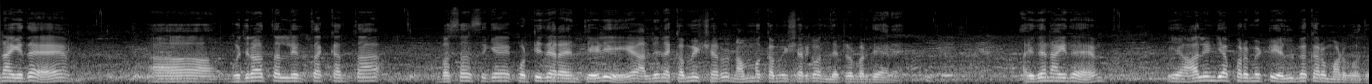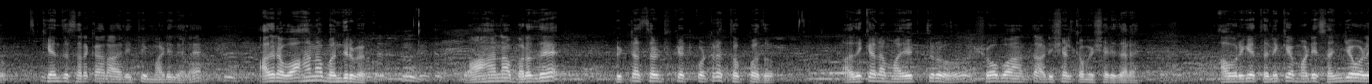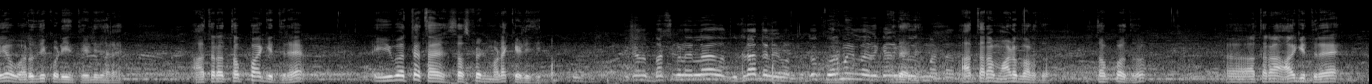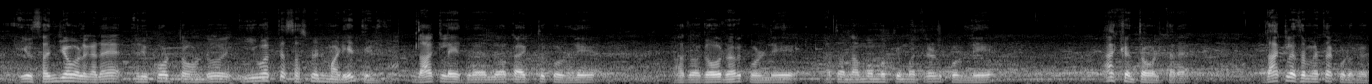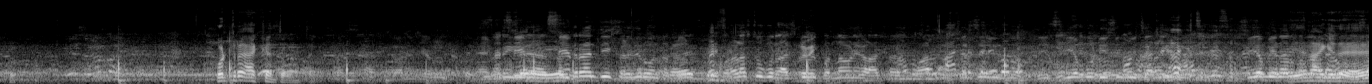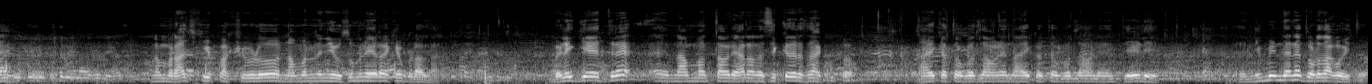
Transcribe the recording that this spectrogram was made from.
ಏನಾಗಿದೆ? ಗುಜರಾತಲ್ಲಿರ್ತಕ್ಕಂಥ ಬಸ್ಸಸ್ಗೆ ಕೊಟ್ಟಿದ್ದಾರೆ ಅಂತೇಳಿ ಅಲ್ಲಿನ ಕಮಿಷನರು, ನಮ್ಮ ಕಮಿಷನರ್ಗೆ ಒಂದು ಲೆಟರ್ ಬರೆದಿದ್ದಾರೆ. ಇದೇನಾಗಿದೆ? ಈ ಆಲ್ ಇಂಡಿಯಾ ಪರ್ಮಿಟ್ ಎಲ್ಲಿ ಬೇಕಾದ್ರೂ ಮಾಡ್ಬೋದು. ಕೇಂದ್ರ ಸರ್ಕಾರ ಆ ರೀತಿ ಮಾಡಿದ್ದಾರೆ. ಆದರೆ ವಾಹನ ಬಂದಿರಬೇಕು. ವಾಹನ ಬರದೆ ಫಿಟ್ನೆಸ್ ಸರ್ಟಿಫಿಕೇಟ್ ಕೊಟ್ಟರೆ ತಪ್ಪದು. ಅದಕ್ಕೆ ನಮ್ಮ ಆಯುಕ್ತರು ಶೋಭಾ ಅಂತ ಅಡಿಷನಲ್ ಕಮಿಷನರ್ ಇದ್ದಾರೆ. ಅವರಿಗೆ ತನಿಖೆ ಮಾಡಿ ಸಂಜೆ ಒಳಗೆ ವರದಿ ಕೊಡಿ ಅಂತ ಹೇಳಿದ್ದಾರೆ. ಆ ಥರ ತಪ್ಪಾಗಿದ್ದರೆ ಇವತ್ತೇ ತ ಸಸ್ಪೆಂಡ್ ಮಾಡೋಕ್ಕೆ ಹೇಳಿದ್ದೀನಿ. ಯಾಕಂದ್ರೆ ಬಸ್ಗಳೆಲ್ಲ ಗುಜರಾತಲ್ಲಿರುವಂಥದ್ದು ಕೋರ್ಮಂಗಲ ಆ ಥರ ಮಾಡಬಾರ್ದು. ತಪ್ಪದು. ಆ, ಆ ಥರ ಆಗಿದ್ದರೆ ಇವು ಸಂಜೆ ಒಳಗಡೆ ರಿಪೋರ್ಟ್ ತೊಗೊಂಡು ಇವತ್ತೇ ಸಸ್ಪೆಂಡ್ ಮಾಡಿ ಅಂತ ಹೇಳಿದ್ದೀನಿ. ದಾಖಲೆ ಇದ್ದರೆ ಲೋಕಾಯುಕ್ತ ಕೊಡಲಿ ಅಥವಾ ಗವರ್ನರ್ ಕೊಡಲಿ ಅಥವಾ ನಮ್ಮ ಮುಖ್ಯಮಂತ್ರಿಗಳು ಕೊಡಲಿ ಆ್ಯಕ್ಷನ್ ತೊಗೊಳ್ತಾರೆ. ದಾಖಲೆ ಸಮೇತ ಕೊಡಬೇಕು. ಕೊಟ್ಟರೆ ಆ್ಯಕ್ಷನ್ ತೊಗೊಳ್ತಾರೆ. ಸಂಕ್ರಾಂತಿ ಕಳೆದಿರುವಂತಹ ಬಹಳಷ್ಟು ಒಬ್ಬರು ರಾಜಕೀಯ ಬದಲಾವಣೆಗಳಾಗ್ತವೆ ಏನಾಗಿದೆ? ನಮ್ಮ ರಾಜಕೀಯ ಪಕ್ಷಗಳು ನಮ್ಮನ್ನು ನೀವು ಸುಮ್ಮನೆ ಇರೋಕೆ ಬಿಡಲ್ಲ. ಬೆಳಿಗ್ಗೆ ಇದ್ದರೆ ನಮ್ಮಂಥವ್ರು ಯಾರನ್ನ ಸಿಕ್ಕಿದ್ರೆ ಸಾಕು. ನಾಯಕತ್ವ ಬದಲಾವಣೆ ನಾಯಕತ್ವ ಬದಲಾವಣೆ ಅಂತೇಳಿ ನಿಮ್ಮಿಂದನೇ ದೊಡ್ಡದಾಗೋಯ್ತು.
